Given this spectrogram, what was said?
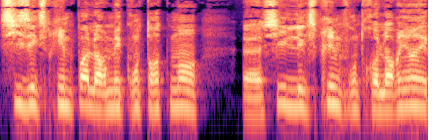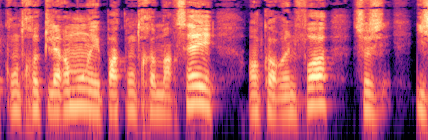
s'ils expriment pas leur mécontentement, euh, s'ils l'expriment contre Lorient et contre Clermont et pas contre Marseille, encore une fois, ce- ils,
